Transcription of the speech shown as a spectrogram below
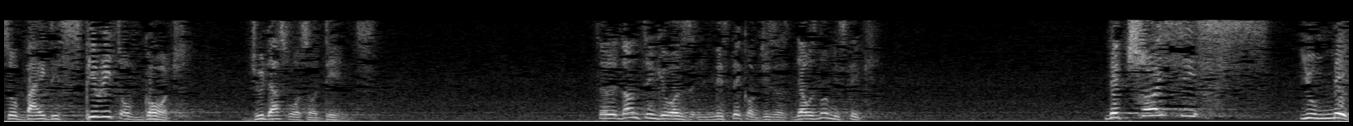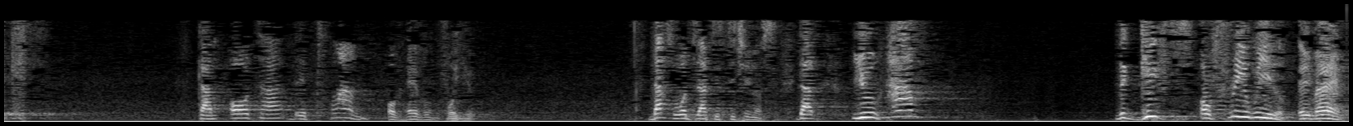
So by the Spirit of God, Judas was ordained. So don't think it was a mistake of Jesus. There was no mistake. The choices you make can alter the plan of heaven for you. That's what that is teaching us. That you have the gifts of free will. Amen.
